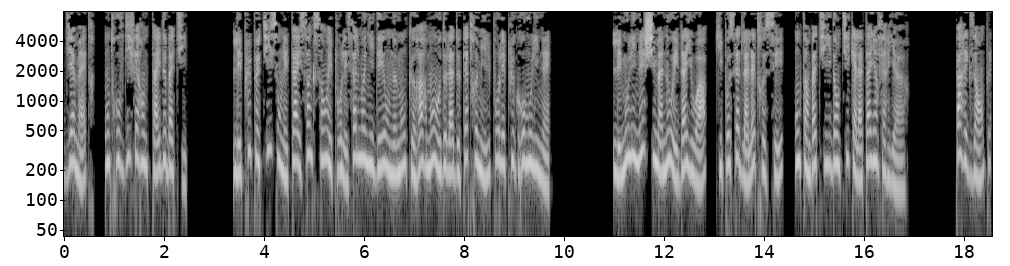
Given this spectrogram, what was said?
diamètre, on trouve différentes tailles de bâtis. Les plus petits sont les tailles 500 et pour les salmonidés on ne monte que rarement au-delà de 4000 pour les plus gros moulinets. Les moulinets Shimano et Daiwa, qui possèdent la lettre C, ont un bâti identique à la taille inférieure. Par exemple,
